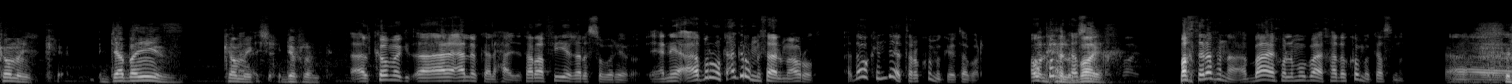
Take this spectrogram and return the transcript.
comic Japanese comic different ال comic آه، أعلمك على حاجة ترى في غير ال superhero. يعني اضربك أقرب مثال معروف. The Walking Dead ترى comic يعتبر. أو comic حلو بايخ. ما اختلفنا بايخ ولا مو بايخ هذا comic أصلا. آه،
